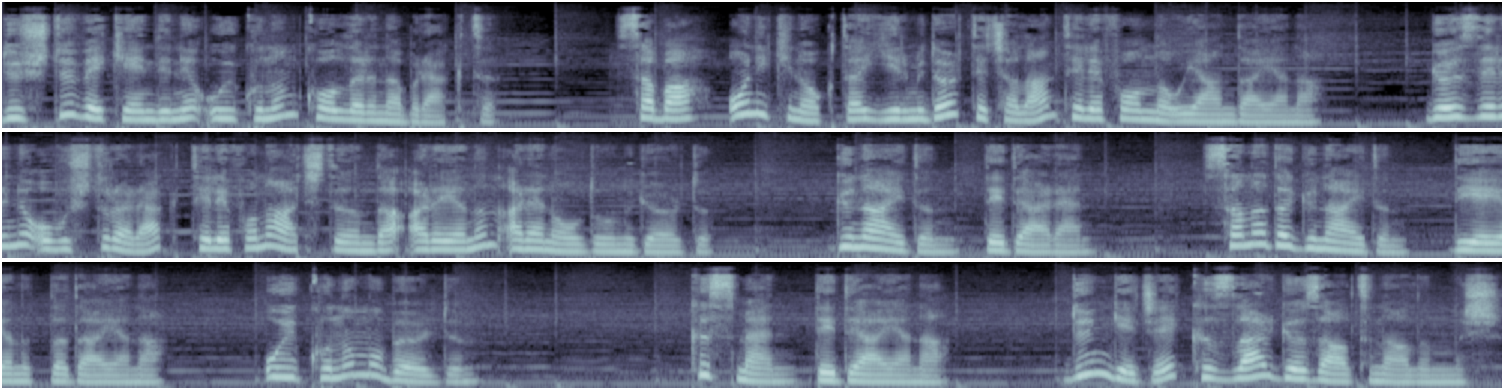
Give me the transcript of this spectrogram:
Düştü ve kendini uykunun kollarına bıraktı. Sabah 12.24'te çalan telefonla uyandı Ayana. Gözlerini ovuşturarak telefonu açtığında arayanın Aren olduğunu gördü. Günaydın, dedi Aren. Sana da günaydın, diye yanıtladı Ayana. Uykunu mu böldüm? Kısmen, dedi Ayana. Dün gece kızlar gözaltına alınmış.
